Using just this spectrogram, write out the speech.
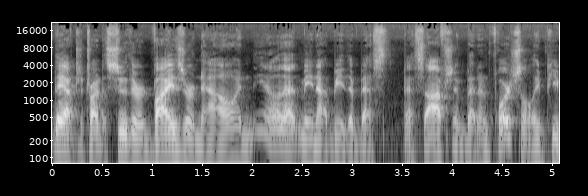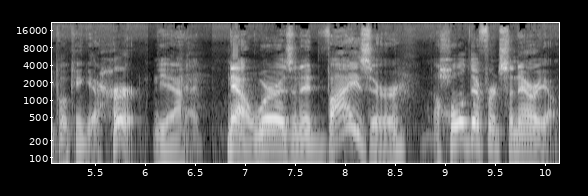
They have to try to sue their advisor now, and you know that may not be the best best option. But unfortunately, people can get hurt. Yeah. Okay? Now, whereas an advisor, a whole different scenario.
